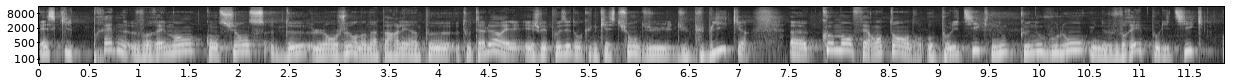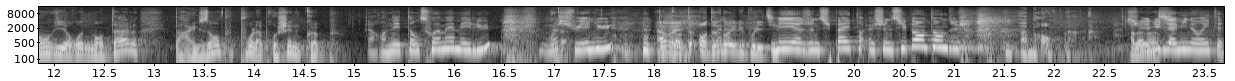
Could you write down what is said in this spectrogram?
est-ce qu'ils prennent vraiment conscience de l'enjeu? On en a parlé un peu tout à l'heure, et, je vais poser donc une question du, public. Euh, comment faire entendre aux politiques que nous voulons une vraie politique environnementale, par exemple pour la prochaine COP? Alors en étant soi-même élu, moi je suis élu. Ah en, devenant élu politique. Mais euh, je ne suis pas, je ne suis pas entendu. Ah bon je suis ah bah élu de la minorité.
